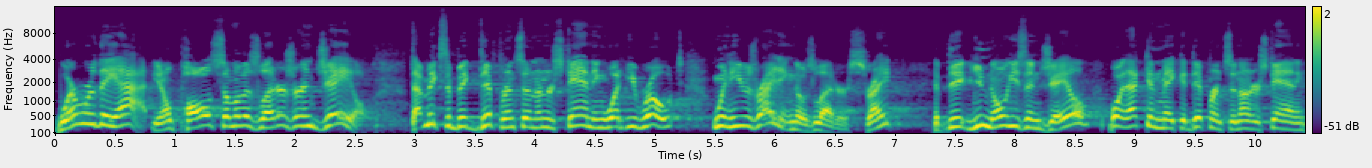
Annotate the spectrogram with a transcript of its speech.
Where were they at? You know, Paul, some of his letters are in jail. That makes a big difference in understanding what he wrote when he was writing those letters, right? If you know he's in jail, boy, that can make a difference in understanding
